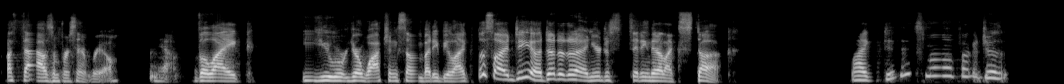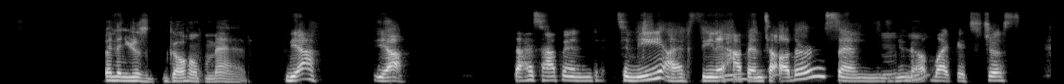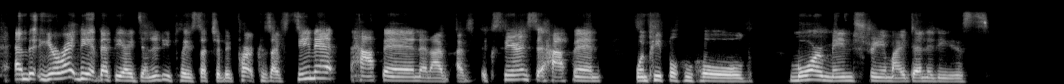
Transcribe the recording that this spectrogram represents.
a thousand percent real. Yeah. The like you you're watching somebody be like, this idea, da da da, and you're just sitting there like stuck. Like, did this motherfucker just and then you just go home mad. Yeah. Yeah. That has happened to me. I've seen it mm-hmm. happen to others. And, you know, mm-hmm. like it's just, and the- you're right the, that the identity plays such a big part because I've seen it happen and I've, I've experienced it happen when people who hold more mainstream identities,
